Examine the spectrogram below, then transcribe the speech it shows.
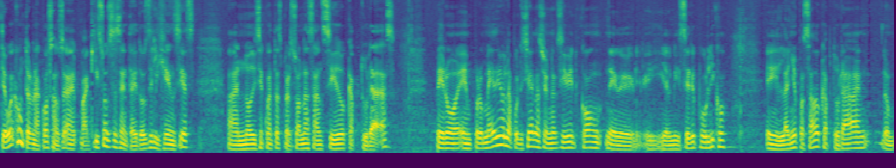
te voy a contar una cosa, o sea, aquí son 62 diligencias, ah, no dice cuántas personas han sido capturadas, pero en promedio la Policía Nacional Civil con y el Ministerio Público el año pasado capturaban um,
